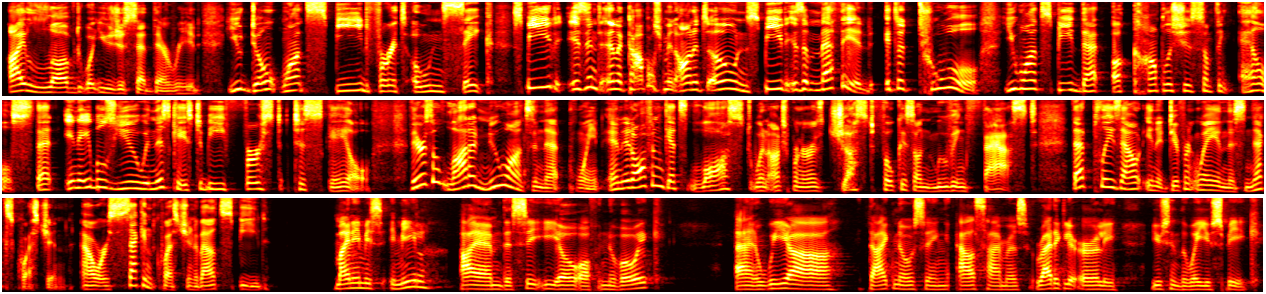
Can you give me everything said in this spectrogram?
I loved what you just said there, Reid. You don't want speed for its own sake. Speed isn't an accomplishment on its own. Speed is a method, it's a tool. You want speed that accomplishes something else, that enables you, in this case, to be first to scale. There's a lot of nuance in that point, and it often gets lost when entrepreneurs just focus on moving fast. That plays out in a different way in this next question, our second question about speed. My name is Emil. I am the CEO of Novoic, and we are diagnosing Alzheimer's radically early using the way you speak.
